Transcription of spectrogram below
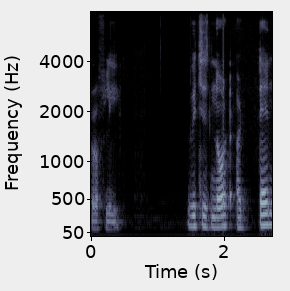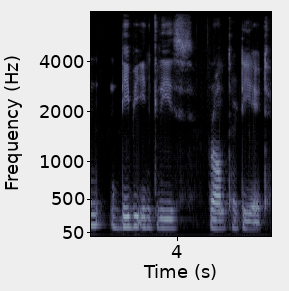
roughly which is not a 10 dB increase from 38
